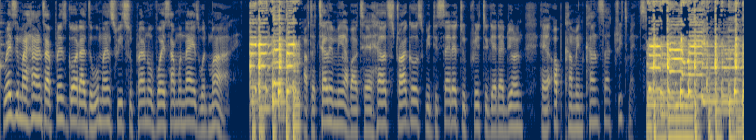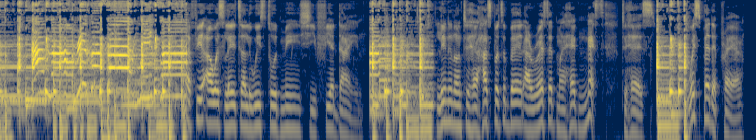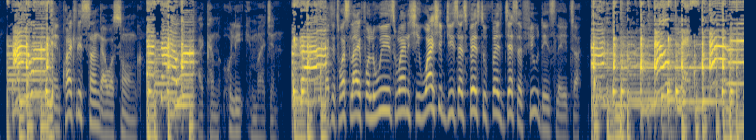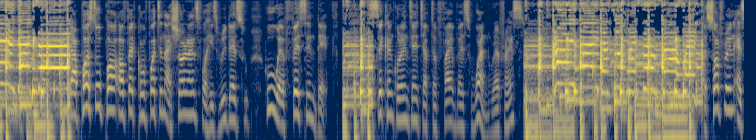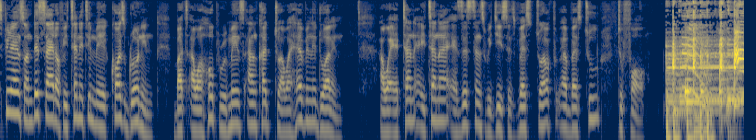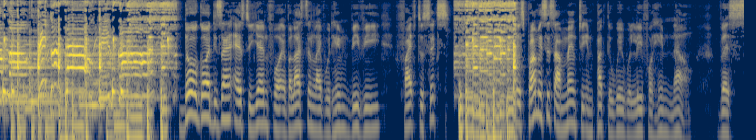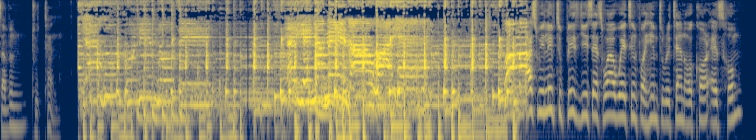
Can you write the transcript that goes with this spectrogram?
Raising my hands, I praised God as the woman's sweet soprano voice harmonized with mine. After telling me about her health struggles, we decided to pray together during her upcoming cancer treatment. A few hours later, Louise told me she feared dying. Leaning onto her hospital bed, I rested my head next to hers, whispered a prayer, and quietly sang our song. I can only imagine. What it was like for Louise when she worshipped Jesus face to face just a few days later. helpless and rejected. The Apostle Paul offered comforting assurance for his readers who, who were facing death. 2 Corinthians chapter 5 verse 1 reference. Christ died and took my sins away. The suffering experience on this side of eternity may cause groaning, but our hope remains anchored to our heavenly dwelling, our etern eternal existence with Jesus. Verse, 12, uh, verse 2 to 4. I'm not reconciled with God. Though God designed us to yearn for everlasting life with Him, VV 5 to 6, His promises are meant to impact the way we live for Him now. Verse 7 to 10. As we live to please Jesus while waiting for Him to return or call us home,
